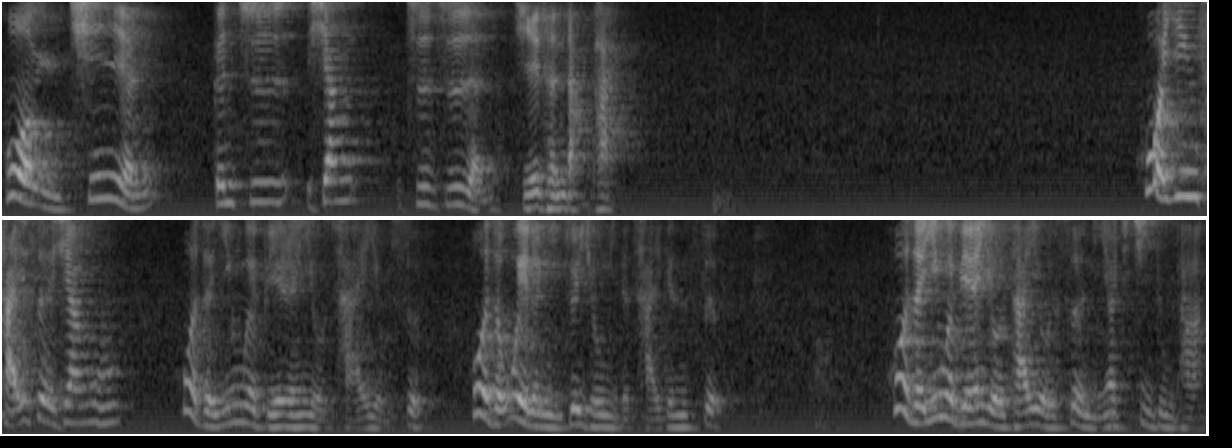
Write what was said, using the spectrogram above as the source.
或与亲人跟之相。知之人结成党派，或因财色相污，或者因为别人有财有色，或者为了你追求你的财跟色，或者因为别人有财有色，你要嫉妒他，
